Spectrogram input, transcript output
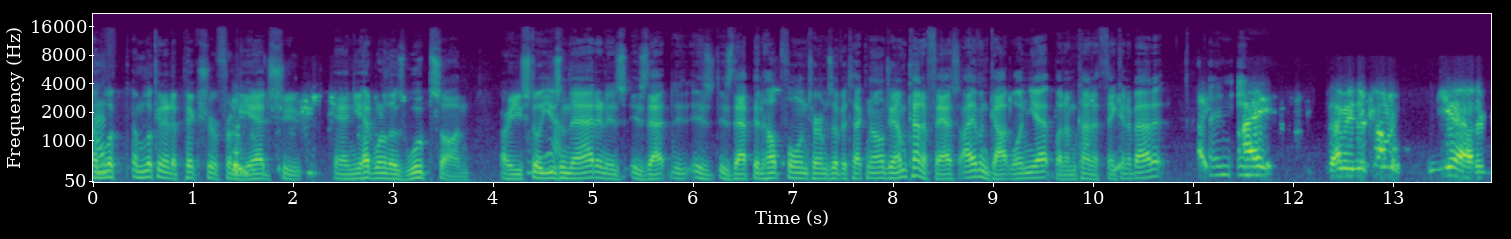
I'm look. I'm looking at a picture from the ad shoot, and you had one of those whoops on. Are you still using that? And is is that is is that been helpful in terms of a technology? I'm kind of fast. I haven't got one yet, but I'm kind of thinking about it. In- in- I, I mean, they're coming. Yeah, they're.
